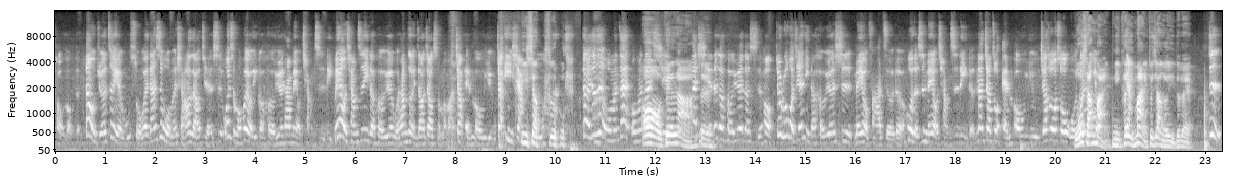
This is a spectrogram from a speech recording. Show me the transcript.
透露的。但我觉得这也无所谓。但是我们想要了解的是，为什么会有一个合约它没有强制力？没有强制力的合约，伟昌哥你知道叫什么吗？叫 M O U，叫意向。意向书。对，就是我们在我们在写、oh, 在写那个合约的时候，就如果今天你的合约是没有法则的，或者是没有强制力的，那叫做。M O U 叫做说我，我想买，你可以卖，就这样而已，对不对？是，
